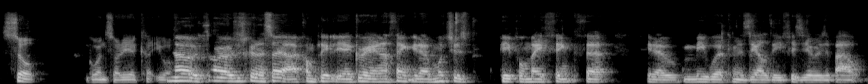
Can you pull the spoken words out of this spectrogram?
So, go on. Sorry, I cut you off. No, sorry. I was just going to say I completely agree, and I think you know, much as people may think that you know, me working as the LD physio is about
